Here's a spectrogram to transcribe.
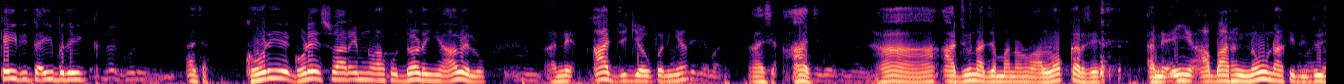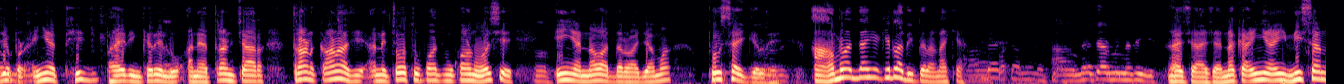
કઈ રીતે? એ બધી અચ્છા ઘોડી ઘોડેશ્વર એમનું આખું દળ અહીંયા આવેલું. અને આ જગ્યા ઉપર અહીંયા અચ્છા આ જ. હા આ જૂના જમાનાનું આ લોકર છે. અને અહીંયા આ બારંગ નવું નાખી દીધું છે પણ અહીંયાથી જ ફાયરિંગ કરેલું. અને ત્રણ ચાર ત્રણ કાણા છે અને ચોથું પાંચમું કાણું હશે અહીંયા નવા દરવાજામાં પૂછાઈ ગયેલ હે આ હમણાં જ નાખ્યા કેટલા દી પહેલા નાખ્યા? બે ચાર મહિના થઈ ગઈ અચ્છા અચ્છા નકા અહીંયા અહીં નિશાન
